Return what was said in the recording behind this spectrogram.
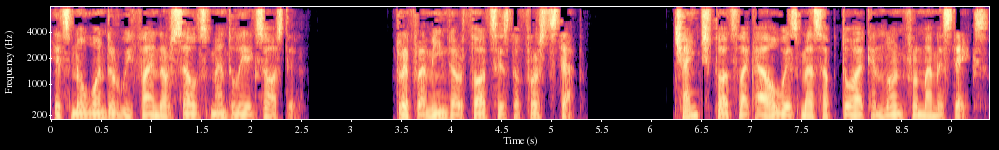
it's no wonder we find ourselves mentally exhausted. Reframing our thoughts is the first step. Change thoughts like I always mess up though I can learn from my mistakes.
